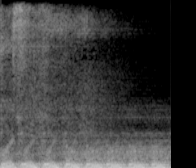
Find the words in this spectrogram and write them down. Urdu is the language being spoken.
choice.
